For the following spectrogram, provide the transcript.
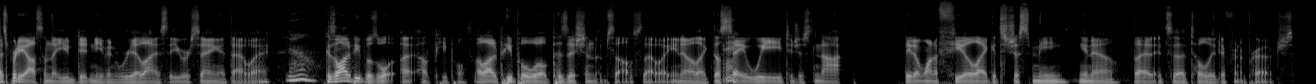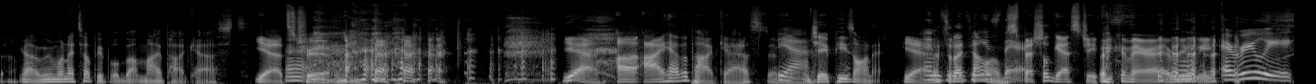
That's pretty awesome that you didn't even realize that you were saying it that way. No. Because a lot of people's will, uh, uh, people, a lot of people will position themselves that way. You know, like they'll Right. say we to just not. They don't want to feel like it's just me. You know, but it's a totally different approach. So Yeah, I mean, when I tell people about my podcast, yeah, it's true. yeah, uh, I have a podcast. and- Yeah. JP's on it. Yeah. And That's what I tell JP is them. there. Special guest JP Camara every week. Every week.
